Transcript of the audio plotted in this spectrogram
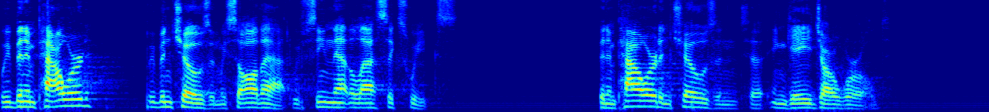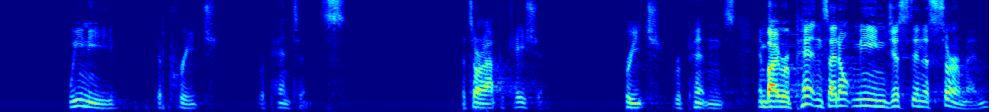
We've been empowered, we've been chosen. We saw that. We've seen that the last six weeks. Been empowered and chosen to engage our world we need to preach repentance. That's our application. Preach repentance. And by repentance, I don't mean just in a sermon.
